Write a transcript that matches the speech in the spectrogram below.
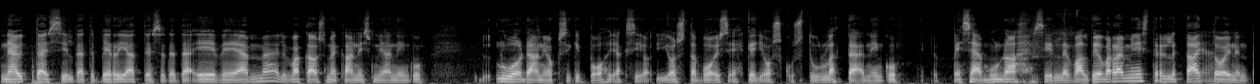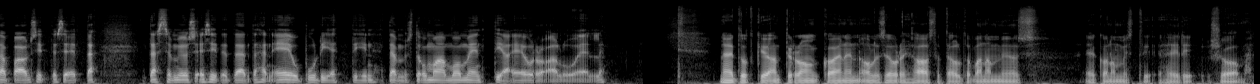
näyttäisi siltä, että periaatteessa tätä EVM, eli vakausmekanismia, niin kuin luodaan joksikin pohjaksi, josta voisi ehkä joskus tulla tämä niin kuin pesämuna sille valtiovarainministerille. Tai toinen tapa on sitten se, että tässä myös esitetään tähän EU-budjettiin tämmöistä omaa momenttia euroalueelle. Näin tutkija Antti Ronkainen oli seuri haastateltavana myös ekonomisti Heidi Schauman.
